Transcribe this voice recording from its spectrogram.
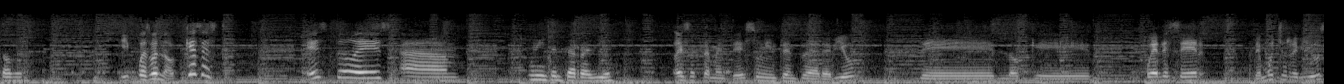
Todo. Y pues bueno, ¿qué es esto? Esto es... am, Un intento de review. Exactamente, es un intento de review de lo que puede ser de muchos reviews.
